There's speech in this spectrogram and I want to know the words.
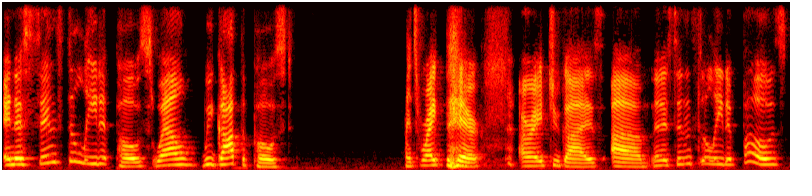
In a since deleted post, well, we got the post. It's right there. All right, you guys. Um, in a since deleted post,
